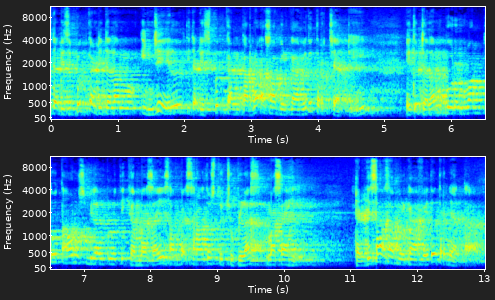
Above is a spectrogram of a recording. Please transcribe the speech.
tidak disebutkan di dalam Injil, tidak disebutkan karena Ashabul Kahfi itu terjadi itu dalam kurun waktu tahun 93 Masehi sampai 117 Masehi. Dan kisah Ashabul Kahfi itu ternyata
